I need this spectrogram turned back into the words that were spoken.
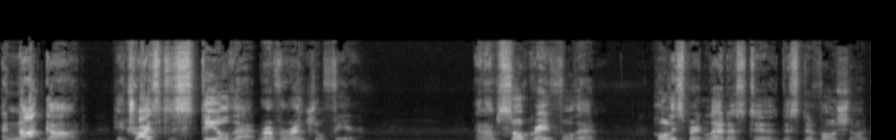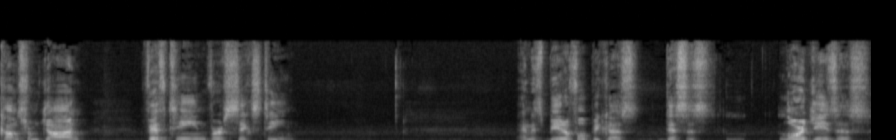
and not God. He tries to steal that reverential fear. And I'm so grateful that Holy Spirit led us to this devotional. It comes from John 15, verse 16. And it's beautiful because this is Lord Jesus,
